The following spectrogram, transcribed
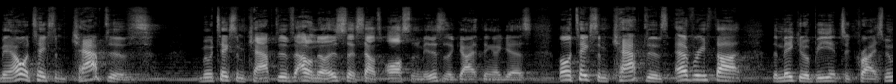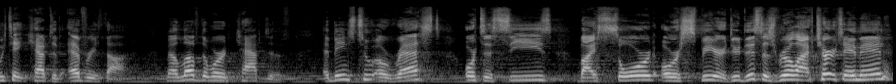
Man, I want to take some captives. We want to take some captives. I don't know. This sounds awesome to me. This is a guy thing, I guess. But I want to take some captives. Every thought that make it obedient to Christ. Maybe we take captive every thought. Man, I love the word captive. It means to arrest or to seize by sword or spear. Dude, this is real life church. Amen.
